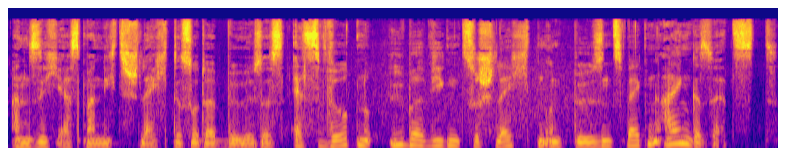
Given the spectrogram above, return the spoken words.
an sich erstmal nichts Schlechtes oder Böses. Es wird nur überwiegend zu schlechten und bösen Zwecken eingesetzt.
